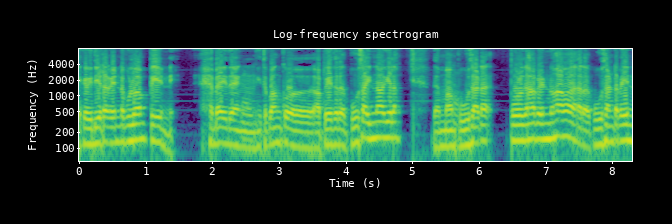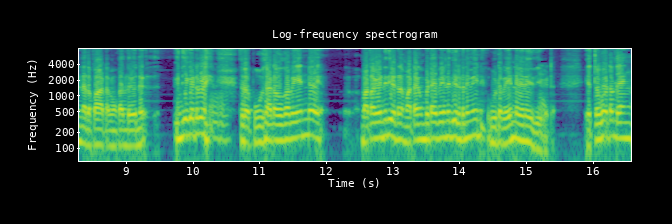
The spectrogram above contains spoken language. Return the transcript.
එක විදිහට වෙන්න පුළුවන් පේන්නේ. හැබැයි දැන් හිතපන්කෝ අපේ දර පූසා ඉන්නවා කියලා. දැන් මම පූසාට පොල් ගහ පෙන්නුවාම අර පූසන්ට පේන්නේ අර පාට මොකන්ද වෙන විදිහකටනේ. ඒතර පූසාට ඕක පේන්නේ මට වෙන විදිහට මට උඹට පේන විදිහට නෙමෙයිනේ. ඌට පේන්නේ වෙන විදිහකට. එතකොට දැන්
